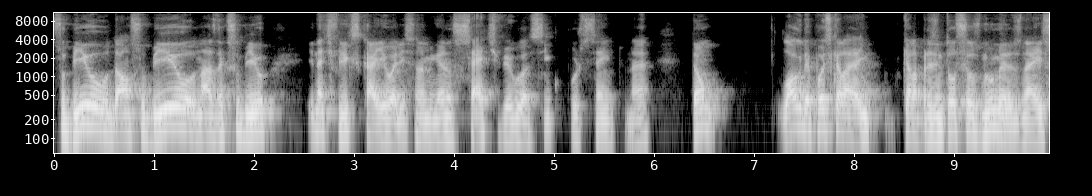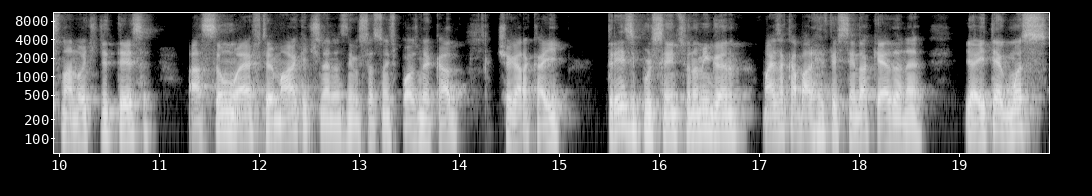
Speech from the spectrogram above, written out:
subiu, o Dow subiu, o Nasdaq subiu e Netflix caiu ali, se não me engano, 7,5%, né? Então, logo depois que ela, que ela apresentou seus números, né, isso na noite de terça, a ação no aftermarket, né, nas negociações pós-mercado, chegaram a cair 13%, se eu não me engano, mas acabaram arrefecendo a queda, né? E aí tem algumas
